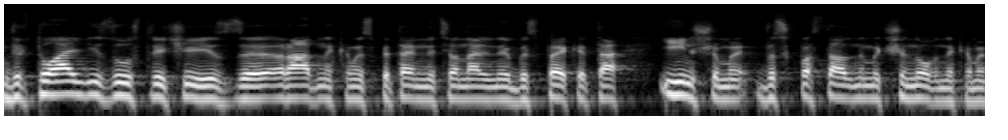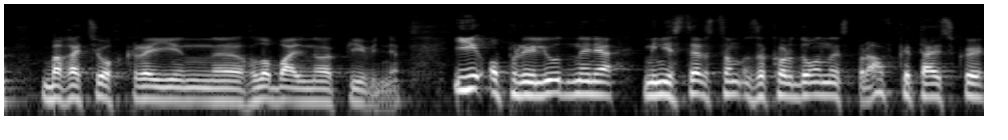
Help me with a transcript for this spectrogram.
віртуальні зустрічі з радниками з питань національної безпеки та іншими високопоставленими чиновниками багатьох країн е, глобального півдня, і оприлюднення міністерством закордонних справ Китайської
